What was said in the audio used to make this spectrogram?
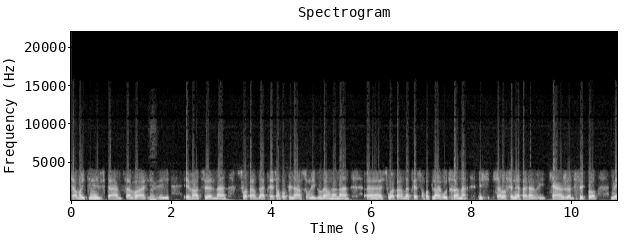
ça va être inévitable. Ça va arriver éventuellement, soit par de la pression populaire sur les gouvernements, euh, soit par de la pression populaire autrement. Mais ça va finir par arriver. Quand, je ne le sais pas. Mais,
